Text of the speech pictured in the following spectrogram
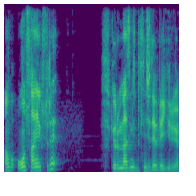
Ama bu 10 saniyelik süre görünmezliğimiz bitince devreye giriyor.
